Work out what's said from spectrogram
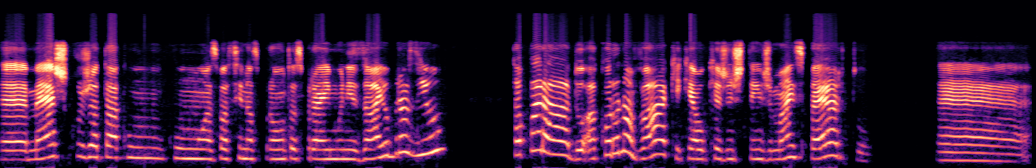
é, México já está com, com as vacinas prontas para imunizar, e o Brasil está parado. A Coronavac, que é o que a gente tem de mais perto é,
